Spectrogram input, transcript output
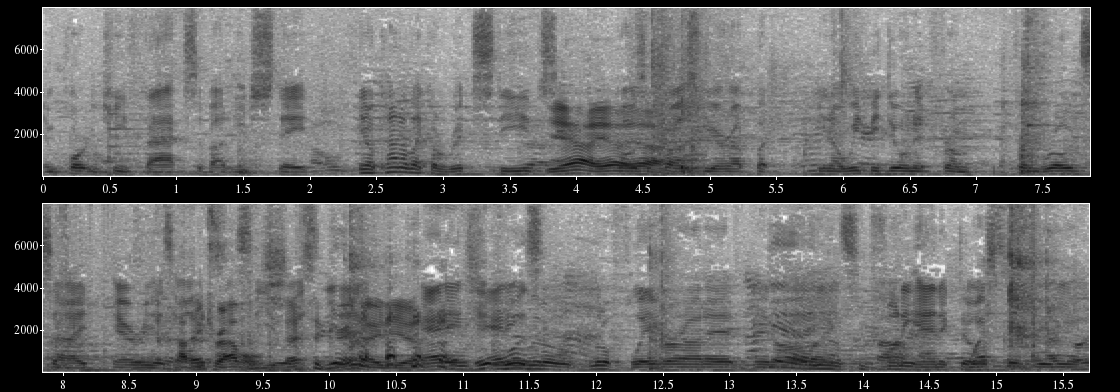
important key facts about each state. You know, kind of like a Rick Steves. Yeah, yeah, Goes yeah. across Europe, but you know, we'd be doing it from from roadside areas. Happy outside travel. the US. That's a great idea. adding, It adding was- little little flavor on it. You know, Yeah, you know, some funny anecdotes. West Virginia.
